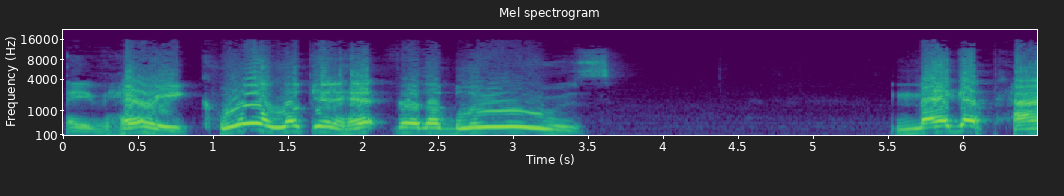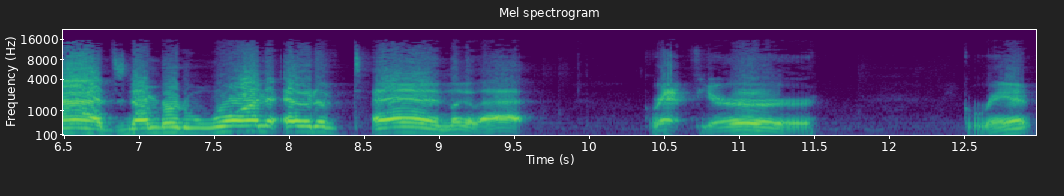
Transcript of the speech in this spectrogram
A very cool looking hit for the Blues. Mega pads, numbered 1 out of 10. Look at that. Grant Fuhr. Grant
